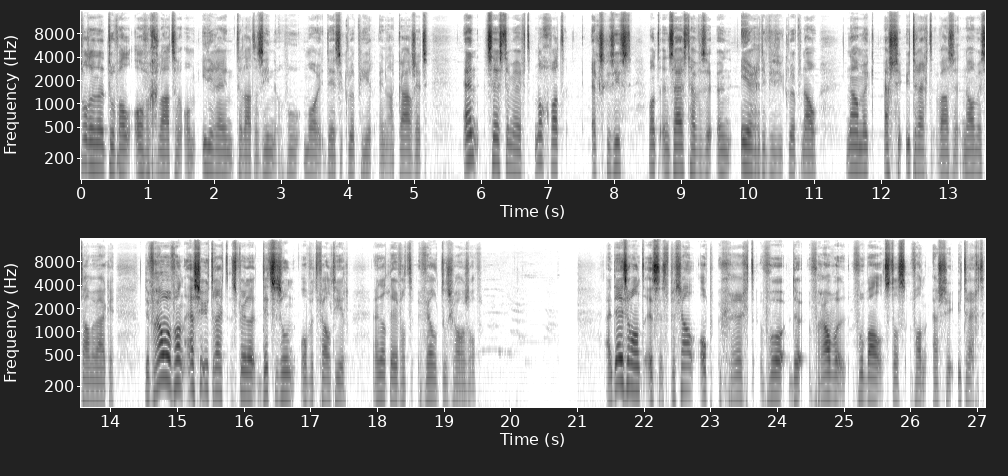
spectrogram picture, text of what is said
wordt in het toeval overgelaten om iedereen te laten zien hoe mooi deze club hier in elkaar zit. En System heeft nog wat exclusiefs, want in Zeist hebben ze een eredivisieclub nou, namelijk SC Utrecht, waar ze nou mee samenwerken. De vrouwen van SC Utrecht spelen dit seizoen op het veld hier en dat levert veel toeschouwers op. En deze wand is speciaal opgericht voor de vrouwenvoetbalsters van SC Utrecht.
